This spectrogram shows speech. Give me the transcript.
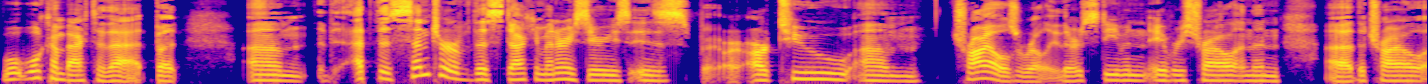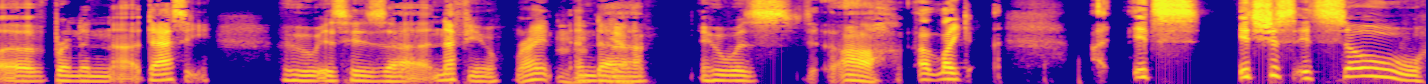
we'll we'll come back to that. But um, at the center of this documentary series is are, are two um, trials. Really, there's Steven Avery's trial, and then uh, the trial of Brendan uh, Dassey, who is his uh, nephew, right? Mhm, And uh, yeah. who was oh, uh, like it's it's just it's so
